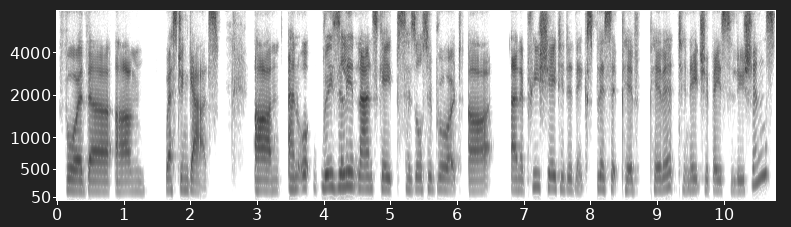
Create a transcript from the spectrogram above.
for the um, Western Ghats. Um, and Resilient Landscapes has also brought uh, and appreciated an explicit piv pivot to nature-based solutions,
